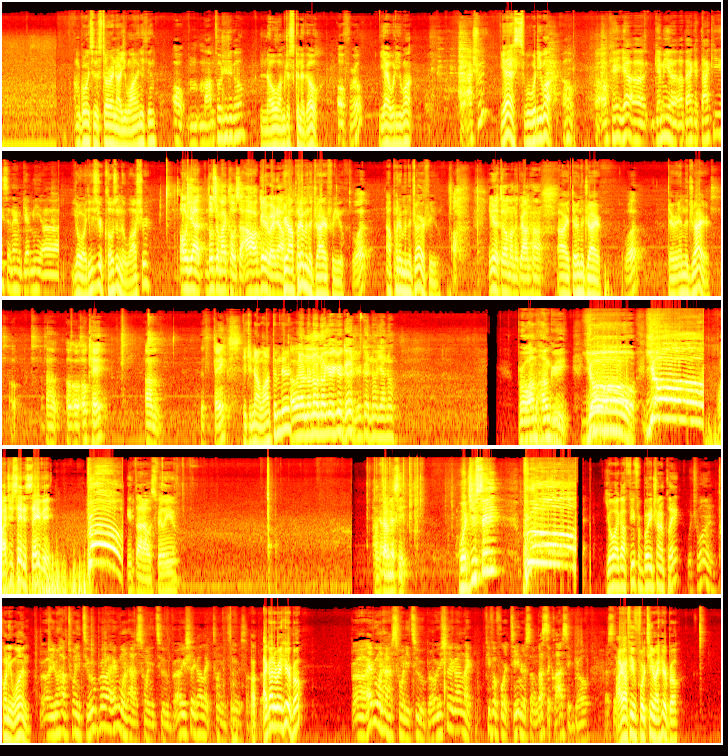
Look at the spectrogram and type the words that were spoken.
I'm going to the store right now. You want anything? Oh, m- mom told you to go? No, I'm just gonna go. Oh, for real? Yeah, what do you want? Oh, actually? Yes, well, what do you want? Oh, uh, okay, yeah, uh, get me a, a bag of Takis and then get me, uh, Yo, are these your clothes in the washer? Oh yeah, those are my clothes. I'll, I'll get it right now. Here, I'll put them in the dryer for you. What? I'll put them in the dryer for you. You're gonna throw them on the ground, huh? All right, they're in the dryer. What? They're in the dryer. Uh, oh, oh, okay. Um, thanks. Did you not want them there? Oh no, no, no, no. You're you're good. You're good. No, yeah, no. Bro, I'm hungry. Yo! Yo! Why'd you say to save it? Bro! You thought I was feeling you? What'd you say? Bro! Yo, I got FIFA, bro. You trying to play? which one? 21. Bro, you don't have 22, bro? Everyone has 22, bro. You should've got like 22 or something. Uh, I got it right here, bro. Bro, everyone has 22, bro. You should've gotten like FIFA 14 or something. That's the classic, bro. That's the, I got FIFA 14 right here, bro.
